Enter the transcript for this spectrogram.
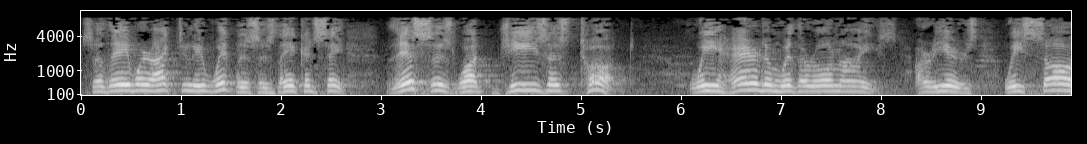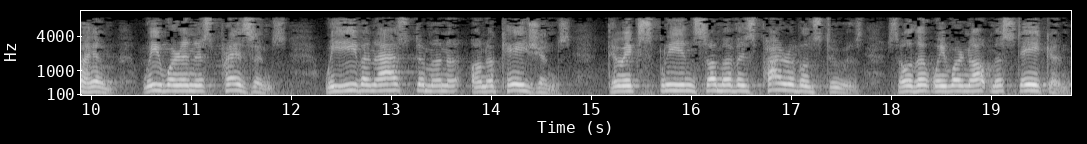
So they were actually witnesses. They could say, this is what Jesus taught. We heard him with our own eyes, our ears. We saw him. We were in his presence. We even asked him on, on occasions to explain some of his parables to us so that we were not mistaken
